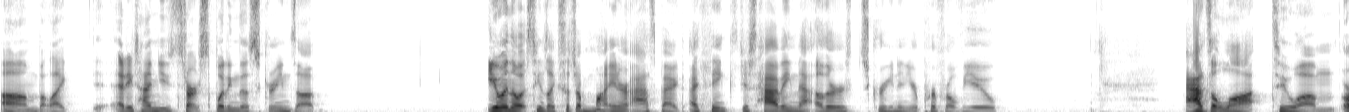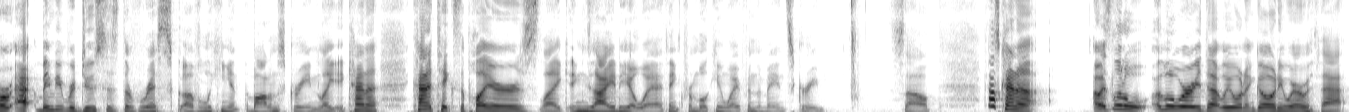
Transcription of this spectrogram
Um, but like anytime you start splitting those screens up, even though it seems like such a minor aspect, I think just having that other screen in your peripheral view adds a lot to um or maybe reduces the risk of looking at the bottom screen. Like it kind of kind of takes the player's like anxiety away i think from looking away from the main screen. So that's kind of i was a little a little worried that we wouldn't go anywhere with that.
